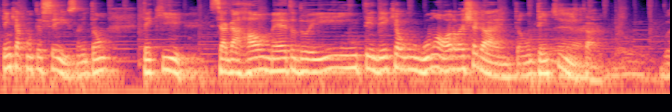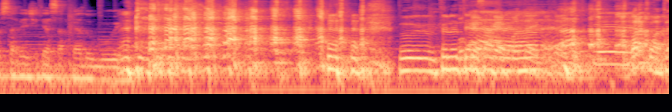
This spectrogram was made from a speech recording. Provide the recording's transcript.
tem que acontecer isso, né? Então tem que se agarrar ao método aí e entender que alguma hora vai chegar. Então tem que ir, É. cara. Gostaria de ter essa fé do Gui. Tu não tem essa fé, conta aí. Agora conta.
